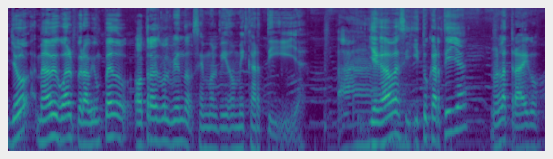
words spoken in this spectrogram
Yo me daba igual, pero había un pedo. Otra vez volviendo, se me olvidó mi cartilla. Ah. Llegabas y, ¿y tu cartilla? No la traigo.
